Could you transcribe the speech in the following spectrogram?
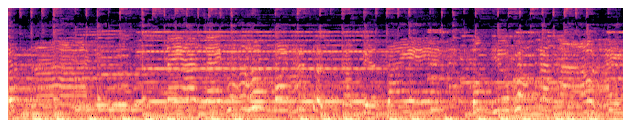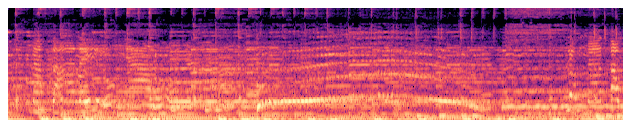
จคนบ่ทันเกิดกับเปลี่ยนใจบางทิวของกันหนาวไทยน้ำตาไหลงยาวหยาลมหนาวตาม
